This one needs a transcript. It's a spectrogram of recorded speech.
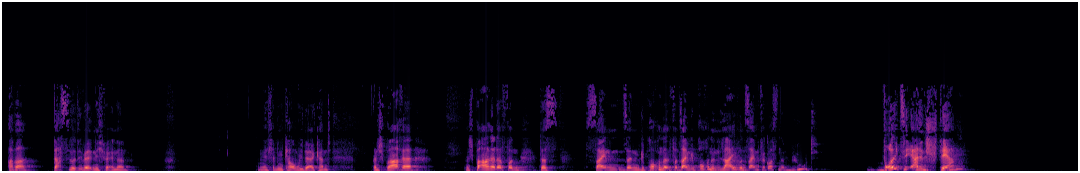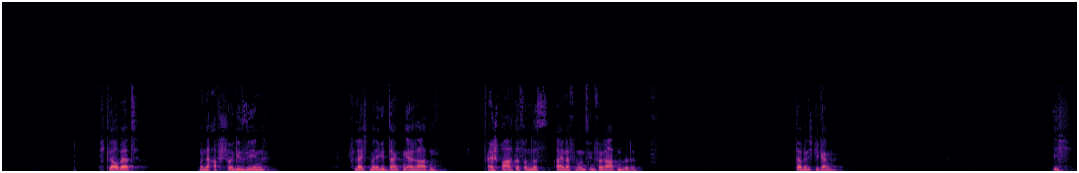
Aber das wird die Welt nicht verändern. Ich habe ihn kaum wiedererkannt. Dann sprach er, dann sprach er davon, dass sein, sein gebrochenen, von seinem gebrochenen Leib und seinem vergossenen Blut. Wollte er denn sterben? Ich glaube, er hat meine Abscheu gesehen, vielleicht meine Gedanken erraten. Er sprach davon, dass einer von uns ihn verraten würde. Da bin ich gegangen. Ich,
